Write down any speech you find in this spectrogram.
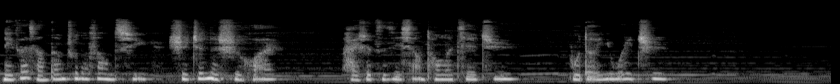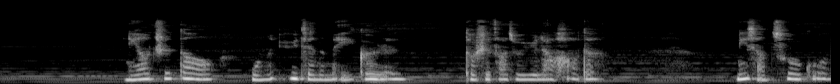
你在想当初的放弃是真的释怀，还是自己想通了结局，不得已为之？你要知道，我们遇见的每一个人，都是早就预料好的。你想错过，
